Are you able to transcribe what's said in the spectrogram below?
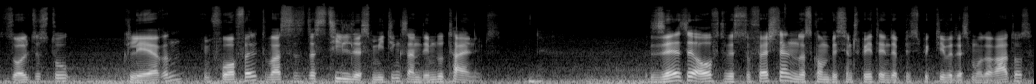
solltest du klären im Vorfeld, was ist das Ziel des Meetings, an dem du teilnimmst. Sehr, sehr oft wirst du feststellen, und das kommt ein bisschen später in der Perspektive des Moderators,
